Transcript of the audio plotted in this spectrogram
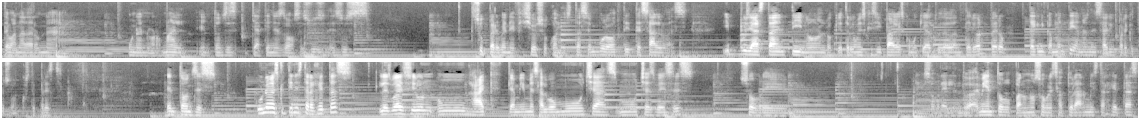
te van a dar una, una normal. Entonces ya tienes dos. Eso es, eso es súper beneficioso cuando estás en burote y te salvas. Y pues ya está en ti, ¿no? Lo que yo te es que si pagues como quiera tu deuda anterior, pero técnicamente ya no es necesario para que otros bancos te presten. Entonces, una vez que tienes tarjetas, les voy a decir un, un hack que a mí me salvó muchas, muchas veces sobre sobre el endeudamiento, para no sobresaturar mis tarjetas.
